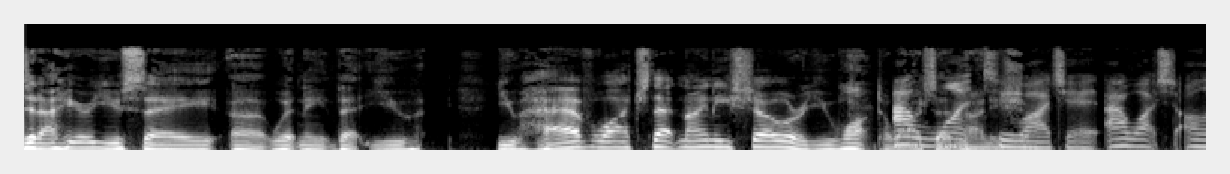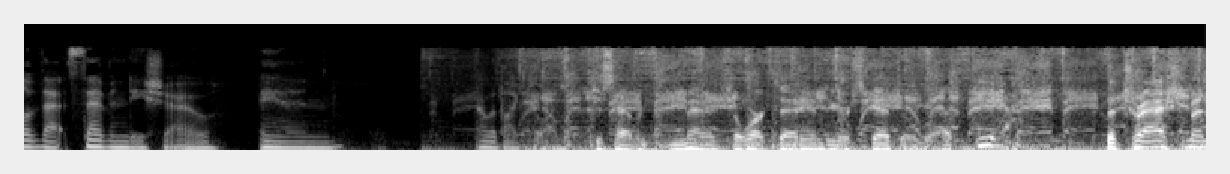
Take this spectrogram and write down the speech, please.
Did I hear you say, uh, Whitney, that you you have watched that '90s show, or you want to I watch that want 90s to show? watch it. I watched all of that '70s show, and I would like to watch it. Just haven't managed to work that into your schedule yet. Yeah, The Trashmen,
